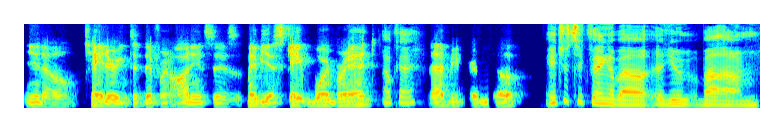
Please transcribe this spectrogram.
you know, catering to different audiences. Maybe a skateboard brand. Okay. That'd be pretty dope. Interesting thing about uh, you about um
